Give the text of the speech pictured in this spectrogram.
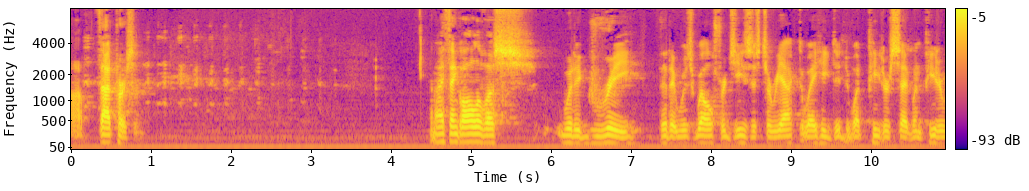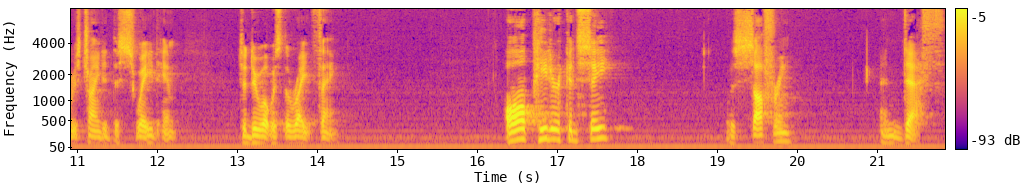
Uh, that person. And I think all of us would agree that it was well for Jesus to react the way he did to what Peter said when Peter was trying to dissuade him to do what was the right thing. All Peter could see was suffering and death,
